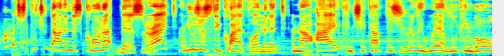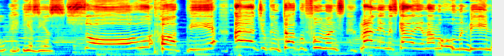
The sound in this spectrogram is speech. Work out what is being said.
I'm gonna just put you down in this corner. This, right? And you just stay quiet for a minute. And now I can check out this really weird looking doll. Yes, yes. So, Poppy, I you can talk with humans. My name is Kylie and I'm a human being.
